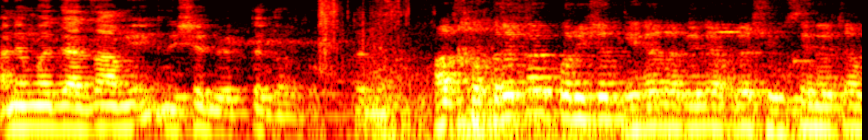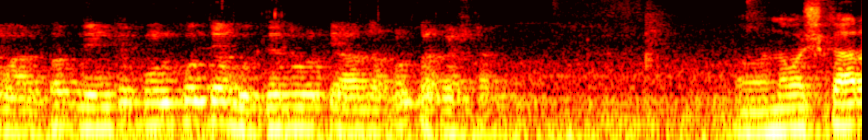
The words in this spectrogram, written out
आणि मग त्याचा आम्ही निषेध व्यक्त करतो. धन्यवाद. आज पत्रकार परिषद घेण्यात आलेली आपल्या शिवसेनेच्या मार्फत नेमके कोणकोणत्या मुद्द्यांवरती आज आपण प्रकाश टाकला नमस्कार.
